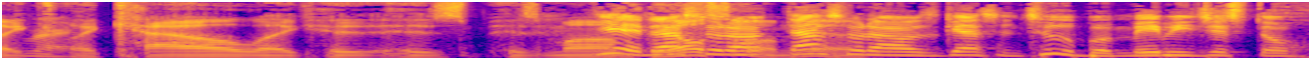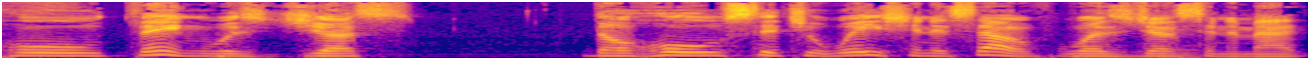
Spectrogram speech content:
like Right. like Cal like his his, his mom yeah, that's what I, him, that's yeah. what I was guessing too. But maybe just the whole thing was just the whole situation itself was just an ima-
